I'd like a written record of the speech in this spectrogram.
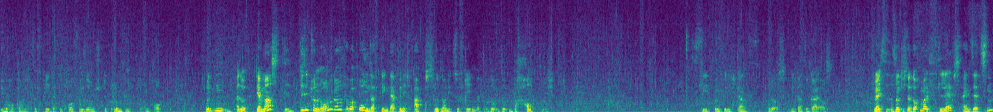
überhaupt noch nicht zufrieden. Das sieht aus wie so ein Stück Klumpen drauf. Unten, also der Mast, die sieht schon in Ordnung aus, aber oben das Ding, da bin ich absolut noch nicht zufrieden mit. Also so überhaupt nicht. Sieht irgendwie nicht ganz gut aus, nicht ganz so geil aus. Vielleicht sollte ich da doch mal Slabs einsetzen.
